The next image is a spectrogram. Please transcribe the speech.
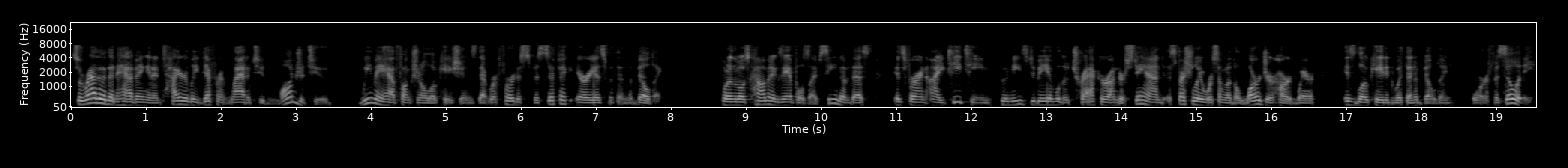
So rather than having an entirely different latitude and longitude, we may have functional locations that refer to specific areas within the building. One of the most common examples I've seen of this is for an IT team who needs to be able to track or understand, especially where some of the larger hardware is located within a building or a facility.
